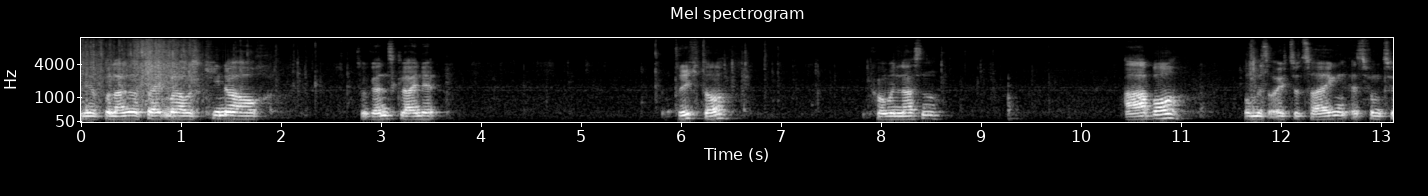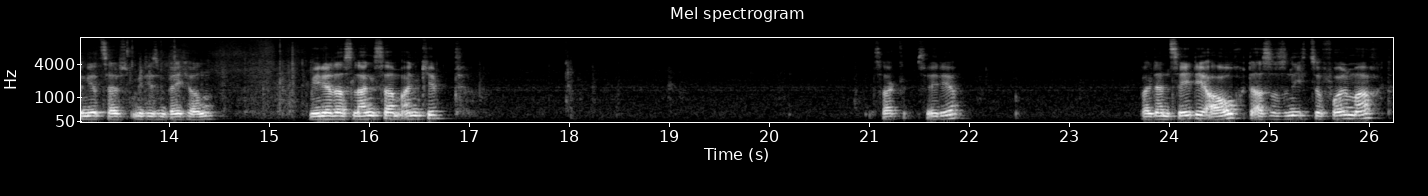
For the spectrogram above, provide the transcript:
mir vor langer Zeit mal aus China auch so ganz kleine Trichter kommen lassen. Aber, um es euch zu zeigen, es funktioniert selbst mit diesen Bechern. Wenn ihr das langsam ankippt, zack, seht ihr, weil dann seht ihr auch, dass es nicht so voll macht.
